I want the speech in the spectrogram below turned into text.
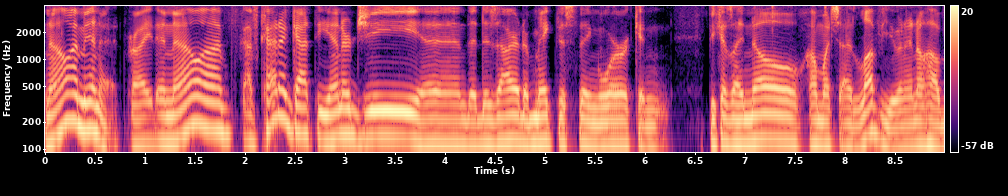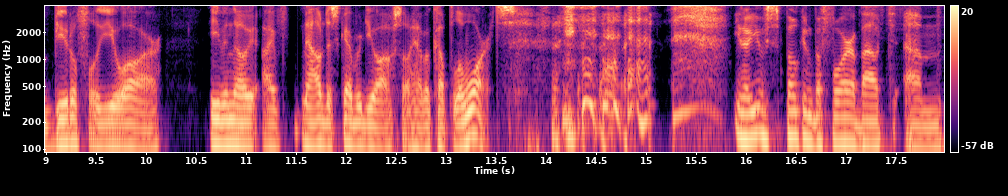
now I'm in it, right? And now I've I've kind of got the energy and the desire to make this thing work, and because I know how much I love you and I know how beautiful you are. Even though I've now discovered you also have a couple of warts. You know, you've spoken before about um,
